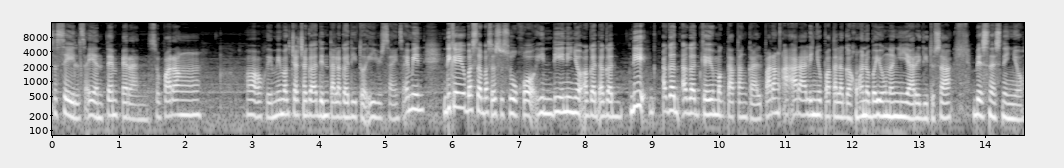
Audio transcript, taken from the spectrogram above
Sa sales. Ayan, temperance. So parang Ah, okay. May magtsatsaga din talaga dito, air signs. I mean, hindi kayo basta-basta susuko. Hindi ninyo agad-agad, hindi agad-agad kayo magtatanggal. Parang aaralin nyo pa talaga kung ano ba yung nangyayari dito sa business ninyo.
